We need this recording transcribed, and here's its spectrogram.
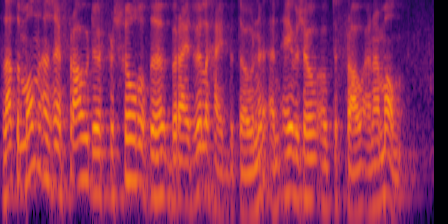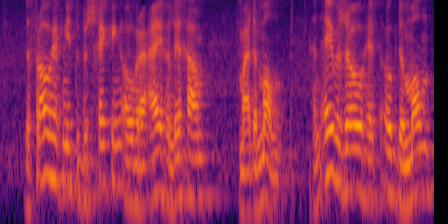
Laat de man aan zijn vrouw de verschuldigde bereidwilligheid betonen en evenzo ook de vrouw aan haar man. De vrouw heeft niet de beschikking over haar eigen lichaam, maar de man. En evenzo heeft ook de man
